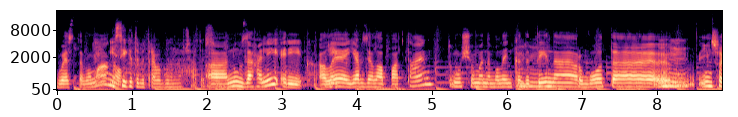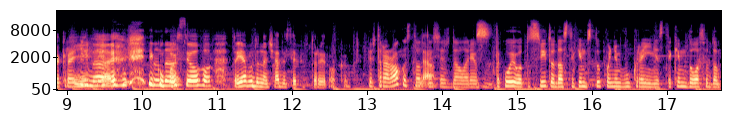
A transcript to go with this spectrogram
ввести в оману. І скільки тобі треба буде навчатися? А, ну, взагалі рік, але я взяла part-time, тому що в мене маленька Мгм. дитина, робота, Мгм. інша країна і Ну купа всього. То я буду навчатися півтори роки. Півтора року 100 тисяч доларів. З такою от освітою, да, з таким ступенем в Україні, з таким досвідом.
